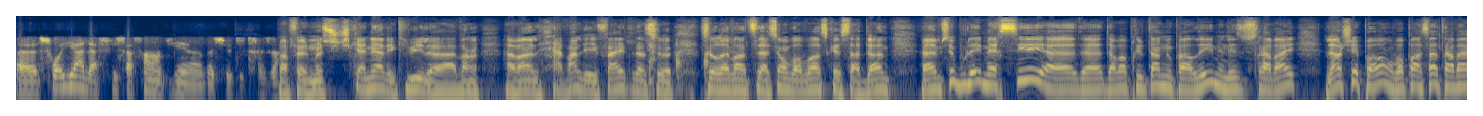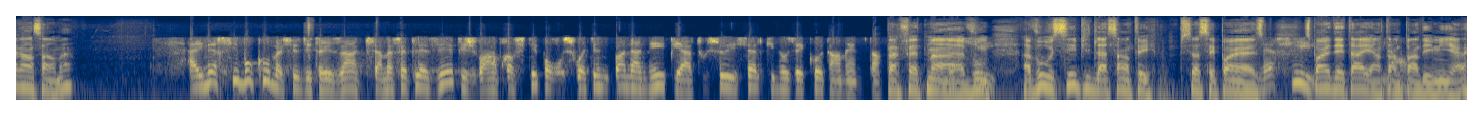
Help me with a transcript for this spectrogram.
euh, soyez à l'affût, ça s'en vient, hein, M. Dutrésor. Parfait. Je me suis chicané avec lui là, avant, avant, avant les fêtes là, sur, sur la ventilation. On va voir ce que ça donne. Euh, M. Boulay, merci euh, d'avoir pris le temps de nous parler, ministre du Travail. Lâchez pas, on va passer à travers ensemble. Hein? Merci beaucoup, M. Dutrézan. Ça m'a fait plaisir, puis je vais en profiter pour vous souhaiter une bonne année, puis à tous ceux et celles qui nous écoutent en même temps. Parfaitement. À vous, à vous aussi, puis de la santé. Puis ça, c'est pas un, c'est pas un détail en temps de pandémie. Hein?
